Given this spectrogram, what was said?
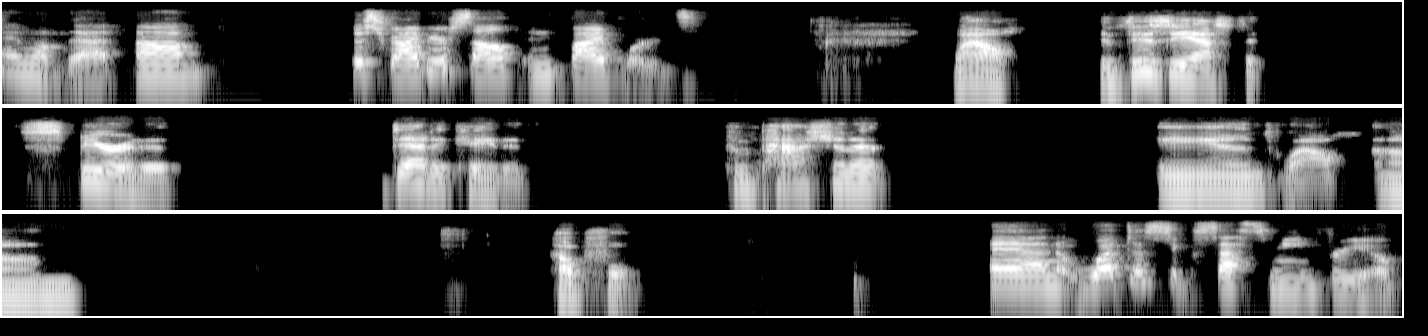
I love that. Um, describe yourself in five words. Wow. Enthusiastic, spirited, dedicated, compassionate, and wow, um, helpful. And what does success mean for you?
